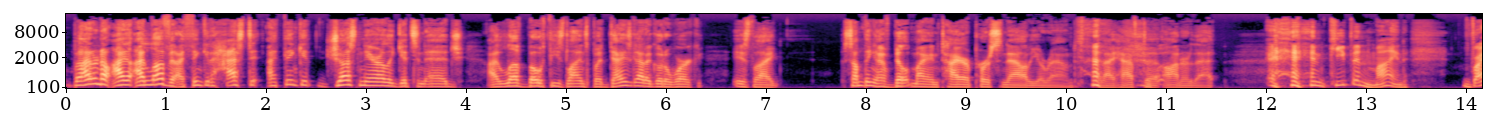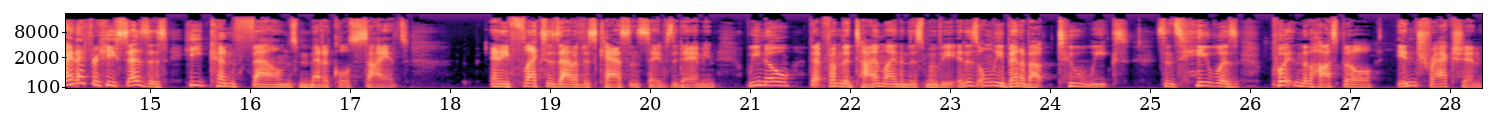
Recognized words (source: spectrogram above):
but I don't know. I, I love it. I think it has to. I think it just narrowly gets an edge. I love both these lines, but Daddy's got to go to work is like something I've built my entire personality around, and I have to honor that. And keep in mind, right after he says this, he confounds medical science and he flexes out of his cast and saves the day. I mean, we know that from the timeline in this movie, it has only been about two weeks since he was put into the hospital in traction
